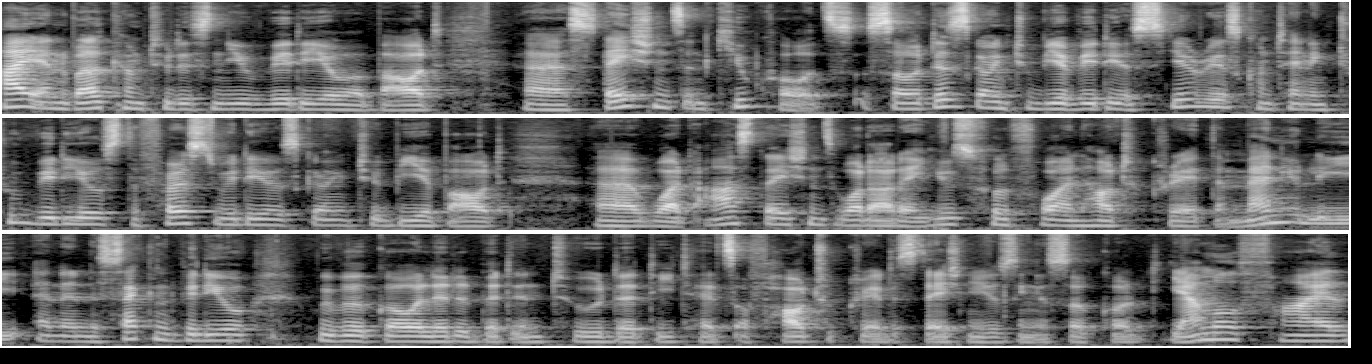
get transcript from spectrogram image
Hi and welcome to this new video about uh, stations and QCoDeS. So this is going to be a video series containing two videos. The first video is going to be about uh, what are stations, what are they useful for and how to create them manually. And in the second video, we will go a little bit into the details of how to create a station using a so-called YAML file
